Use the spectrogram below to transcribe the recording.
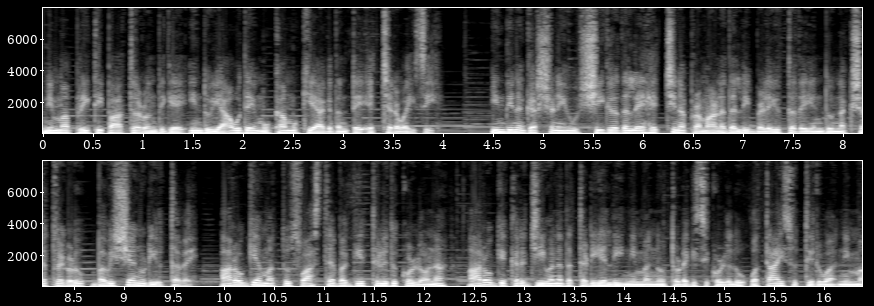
ನಿಮ್ಮ ಪ್ರೀತಿಪಾತ್ರರೊಂದಿಗೆ ಇಂದು ಯಾವುದೇ ಮುಖಾಮುಖಿಯಾಗದಂತೆ ಎಚ್ಚರವಹಿಸಿ. ಇಂದಿನ ಘರ್ಷಣೆಯು ಶೀಘ್ರದಲ್ಲೇ ಹೆಚ್ಚಿನ ಪ್ರಮಾಣದಲ್ಲಿ ಬೆಳೆಯುತ್ತದೆ ಎಂದು ನಕ್ಷತ್ರಗಳು ಭವಿಷ್ಯ ನುಡಿಯುತ್ತವೆ. ಆರೋಗ್ಯ ಮತ್ತು ಸ್ವಾಸ್ಥ್ಯ ಬಗ್ಗೆ ತಿಳಿದುಕೊಳ್ಳೋಣ. ಆರೋಗ್ಯಕರ ಜೀವನದ ತಡಿಯಲ್ಲಿ ನಿಮ್ಮನ್ನು ತೊಡಗಿಸಿಕೊಳ್ಳಲು ಒತ್ತಾಯಿಸುತ್ತಿರುವ ನಿಮ್ಮ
